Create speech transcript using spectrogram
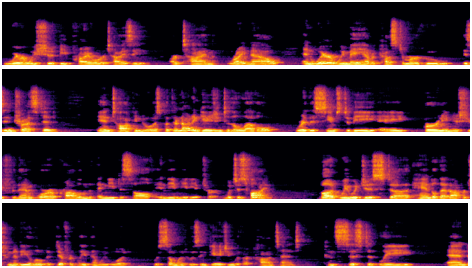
where we should be prioritizing our time right now and where we may have a customer who is interested in talking to us, but they're not engaging to the level where this seems to be a burning issue for them or a problem that they need to solve in the immediate term, which is fine. But we would just uh, handle that opportunity a little bit differently than we would with someone who's engaging with our content consistently and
